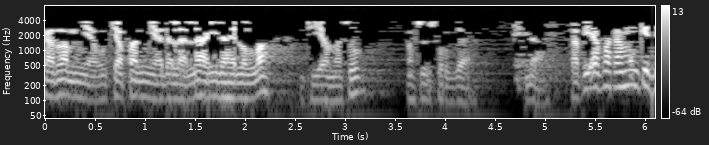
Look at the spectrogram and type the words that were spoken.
kalamnya, ucapannya adalah la ilaha illallah, dia masuk masuk surga. Nah, tapi apakah mungkin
